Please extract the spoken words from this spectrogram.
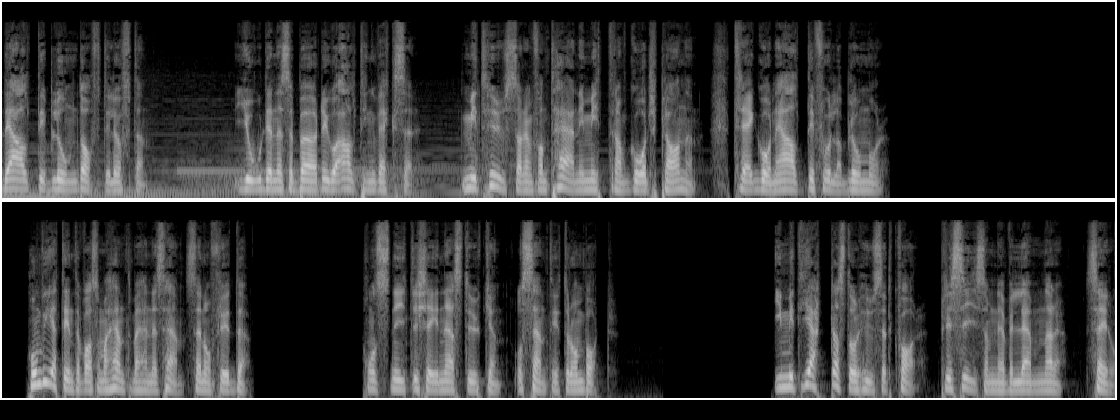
Det är alltid blomdoft i luften. Jorden är så bördig och allting växer. Mitt hus har en fontän i mitten av gårdsplanen. Trädgården är alltid full av blommor. Hon vet inte vad som har hänt med hennes hem sedan hon flydde. Hon snyter sig i näsduken och sen tittar hon bort. I mitt hjärta står huset kvar, precis som när vi lämnade det, säger hon.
